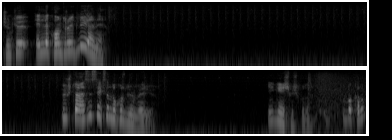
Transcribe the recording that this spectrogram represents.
Çünkü elle kontrol ediliyor yani. 3 tanesi 89 bin veriyor. İlginçmiş bu da. Bir bakalım.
